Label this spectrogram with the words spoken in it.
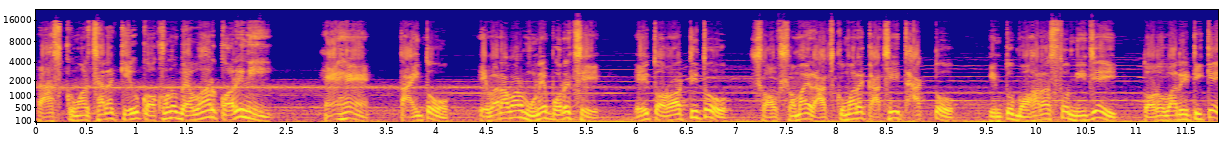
রাজকুমার ছাড়া কেউ কখনো ব্যবহার করেনি। হ্যাঁ হ্যাঁ তাই তো। এবার আমার মনে পড়েছে, এই তরোয়ারটি তো সব সময় রাজকুমারের কাছেই থাকতো। কিন্তু মহারাজ তো নিজেই তরবারিটিকে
